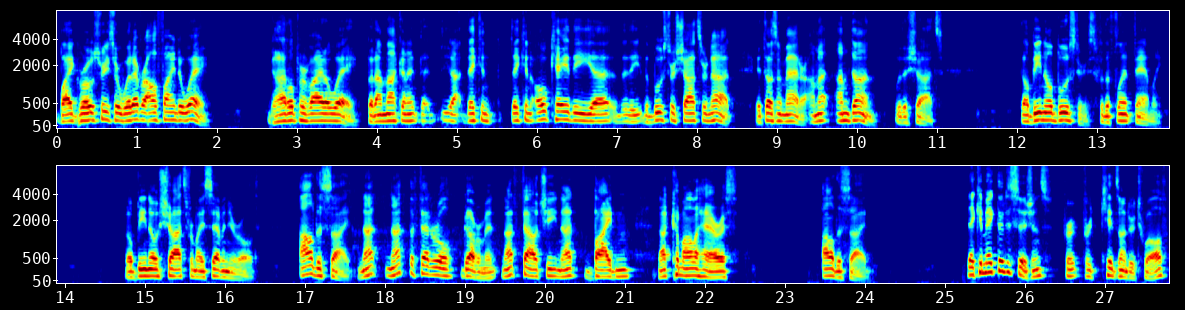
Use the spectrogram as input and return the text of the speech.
buy groceries or whatever. I'll find a way. God will provide a way, but I'm not going to. Yeah, they can they can okay the uh, the the booster shots or not. It doesn't matter. I'm not. I'm done with the shots. There'll be no boosters for the Flint family. There'll be no shots for my seven year old. I'll decide. Not not the federal government, not Fauci, not Biden, not Kamala Harris. I'll decide. They can make their decisions for, for kids under 12.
